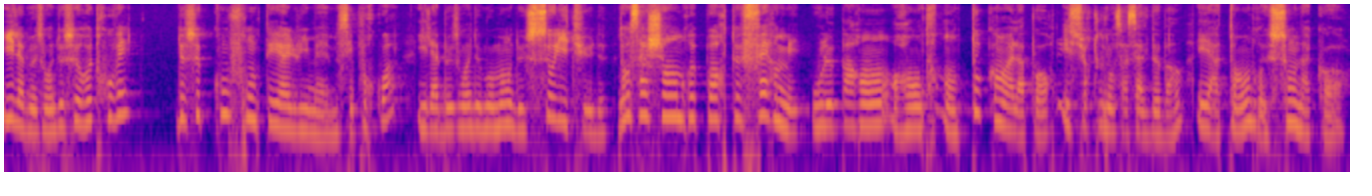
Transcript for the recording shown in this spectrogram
il a besoin de se retrouver, de se confronter à lui-même. C'est pourquoi il a besoin de moments de solitude, dans sa chambre porte fermée, où le parent rentre en toquant à la porte, et surtout dans sa salle de bain, et attendre son accord.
